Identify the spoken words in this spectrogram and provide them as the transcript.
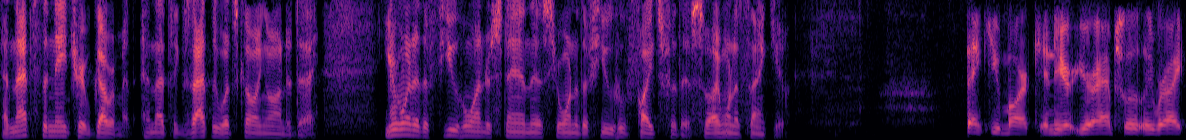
And that's the nature of government. And that's exactly what's going on today. You're one of the few who understand this. You're one of the few who fights for this. So I want to thank you. Thank you, Mark. And you're, you're absolutely right.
